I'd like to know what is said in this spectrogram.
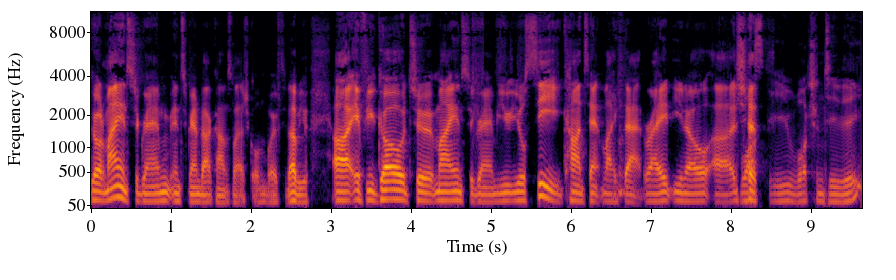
go to my Instagram, Instagram.com slash golden boy FTW, uh, if you go to my Instagram, you you'll see content like that, right? You know, uh What, just are you watching TV?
